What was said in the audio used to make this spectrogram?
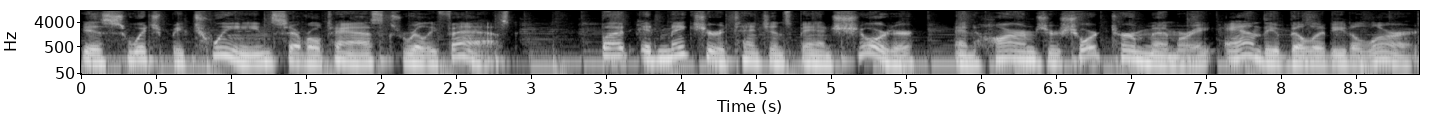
is switch between several tasks really fast, but it makes your attention span shorter and harms your short term memory and the ability to learn.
